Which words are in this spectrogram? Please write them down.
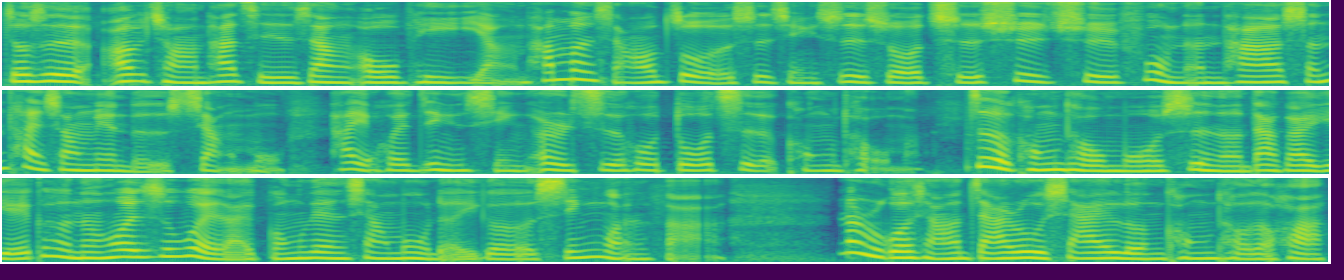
就是 Abitron 它其实像 OP 一样，他们想要做的事情是说持续去赋能它生态上面的项目，它也会进行二次或多次的空投嘛。这个空投模式呢，大概也可能会是未来公链项目的一个新玩法。那如果想要加入下一轮空投的话，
